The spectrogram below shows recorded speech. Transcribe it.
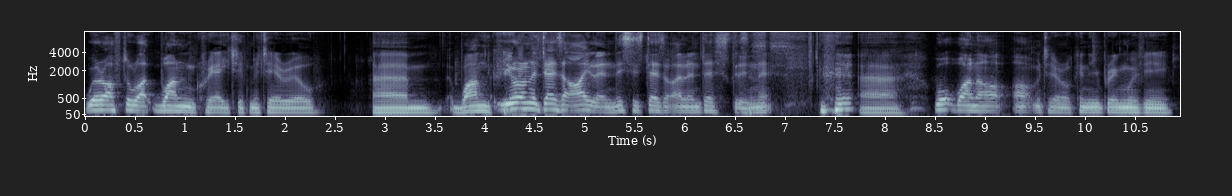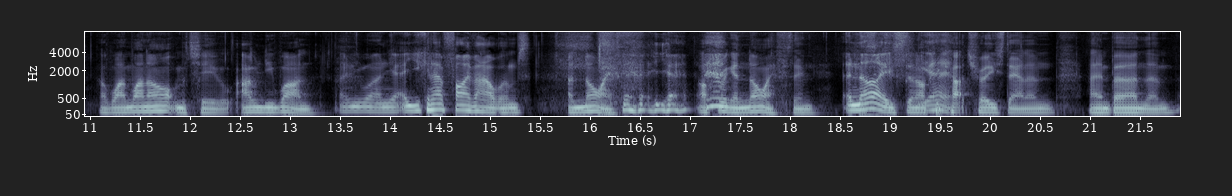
we're after like one creative material. Um, one. You're on a desert island. This is Desert Island Discs, isn't it? Uh, What one art art material can you bring with you? I won one art material, only one. Only one, yeah. You can have five albums. A knife. yeah. I'll bring a knife then. A knife. Then I yeah. can cut trees down and, and burn them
